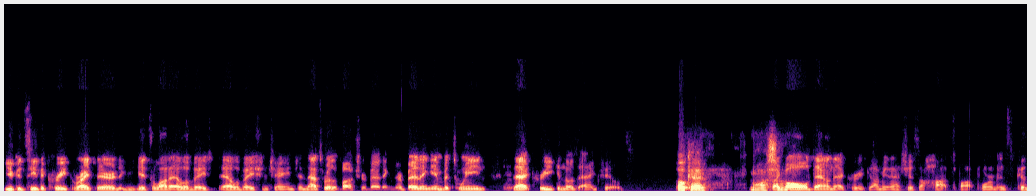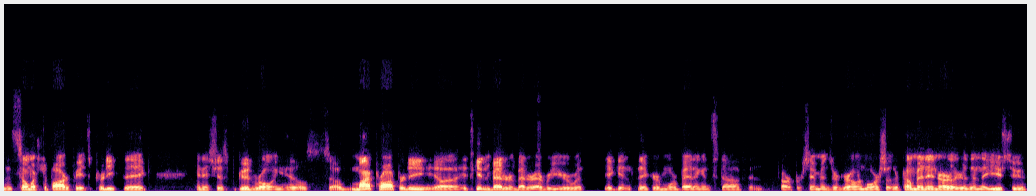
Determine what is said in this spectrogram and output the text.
you could see the creek right there. It gets a lot of elevation elevation change, and that's where the bucks are bedding. They're bedding in between that creek and those ag fields, Okay. Awesome. like all down that creek. I mean, that's just a hot spot for them, is because it's so much topography. It's pretty thick, and it's just good rolling hills. So my property, uh, it's getting better and better every year with it getting thicker, more bedding and stuff, and our persimmons are growing more, so they're coming in earlier than they used to.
